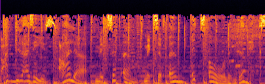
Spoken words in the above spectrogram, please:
عبد العزيز على Mix FM Mix FM all in the mix.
